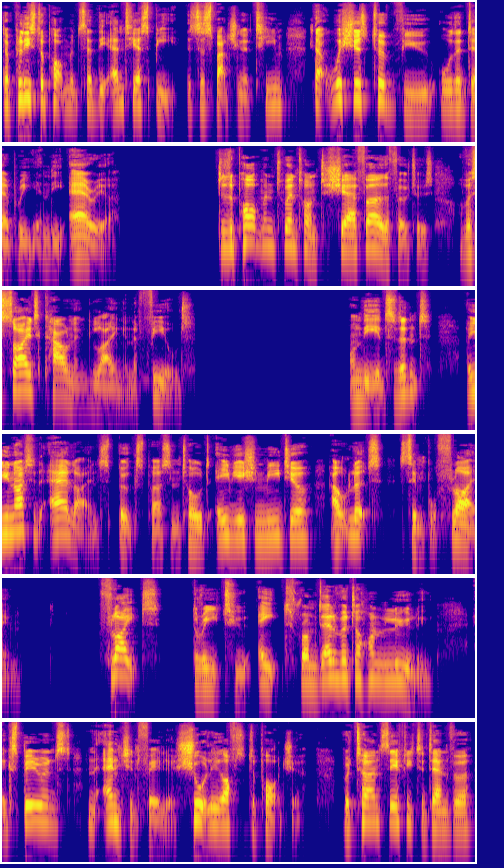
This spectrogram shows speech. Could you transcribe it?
The police department said the NTSB is dispatching a team that wishes to view all the debris in the area. The department went on to share further photos of a side cowling lying in a field. On the incident, a United Airlines spokesperson told aviation media outlet Simple Flying. Flight 328 from Denver to Honolulu experienced an engine failure shortly after departure, returned safely to Denver,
